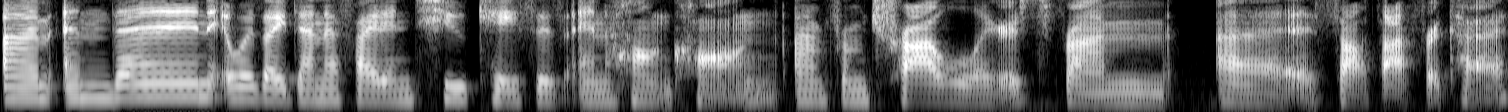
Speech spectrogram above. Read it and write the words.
Um, and then it was identified in two cases in Hong Kong um, from travelers from uh, South Africa.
